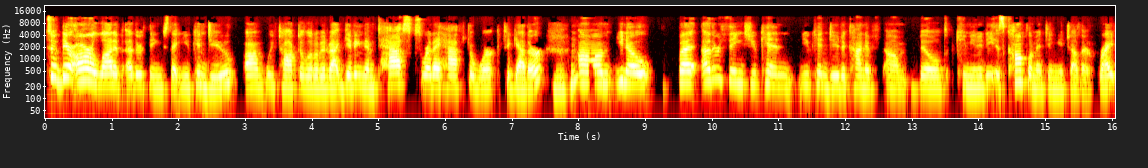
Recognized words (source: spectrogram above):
so there are a lot of other things that you can do. Um, we've talked a little bit about giving them tasks where they have to work together. Mm-hmm. Um, you know, but other things you can you can do to kind of um, build community is complimenting each other, right?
